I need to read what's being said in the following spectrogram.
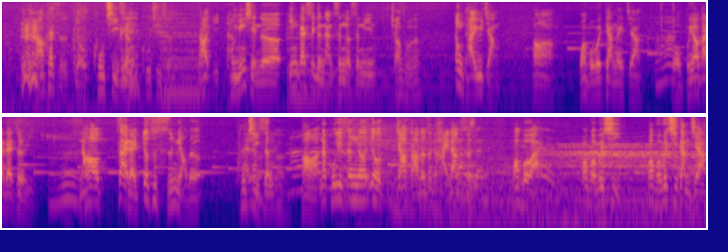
然后开始有哭泣声，哭泣声，然后很明显的应该是一个男生的声音，讲什么呢？用台语讲，啊，我不会掉那家，我不要待在这里，然后再来又是十秒的哭泣声，啊，那哭泣声呢又夹杂着这个海浪声，我不爱，我不会死，我不会气当家，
